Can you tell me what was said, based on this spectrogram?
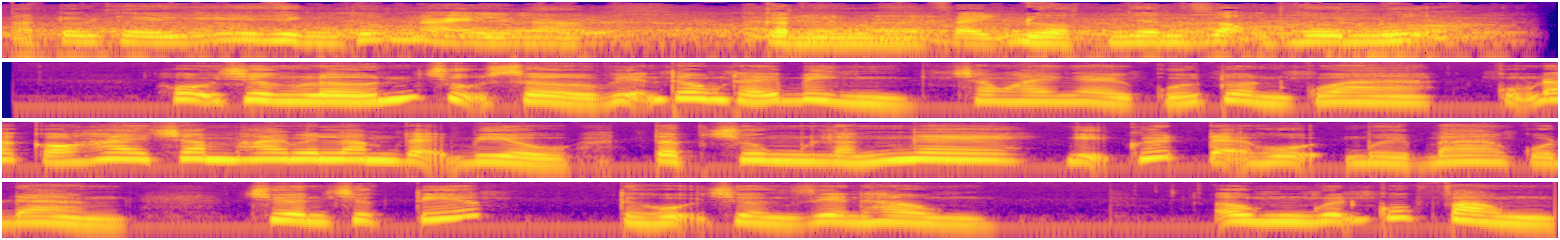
và tôi thấy cái hình thức này là cần phải được nhân rộng hơn nữa. Hội trường lớn trụ sở Viễn thông Thái Bình trong hai ngày cuối tuần qua cũng đã có 225 đại biểu tập trung lắng nghe nghị quyết đại hội 13 của Đảng, truyền trực tiếp từ hội trường Diên Hồng. Ông Nguyễn Quốc Phòng,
